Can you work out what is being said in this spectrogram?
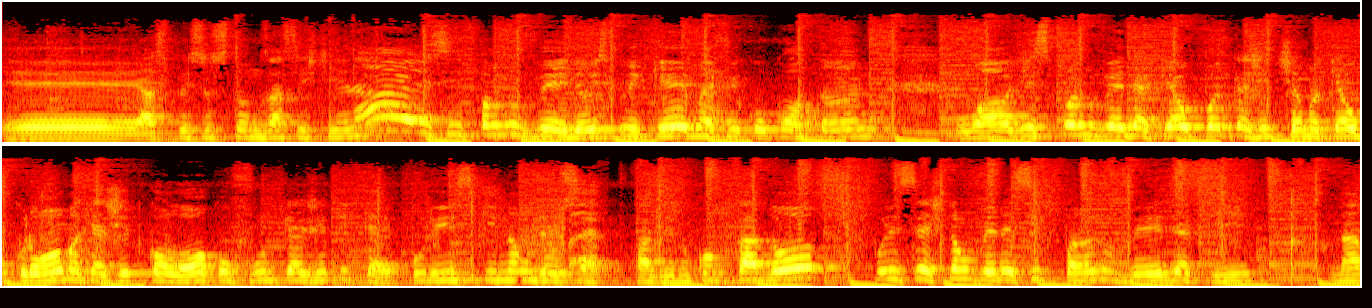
É, as pessoas que estão nos assistindo, ah, esse pano verde, eu expliquei, mas ficou cortando o áudio. Esse pano verde aqui é o pano que a gente chama, que é o croma, que a gente coloca o fundo que a gente quer. Por isso que não deu certo fazer no computador, por isso vocês estão vendo esse pano verde aqui na,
